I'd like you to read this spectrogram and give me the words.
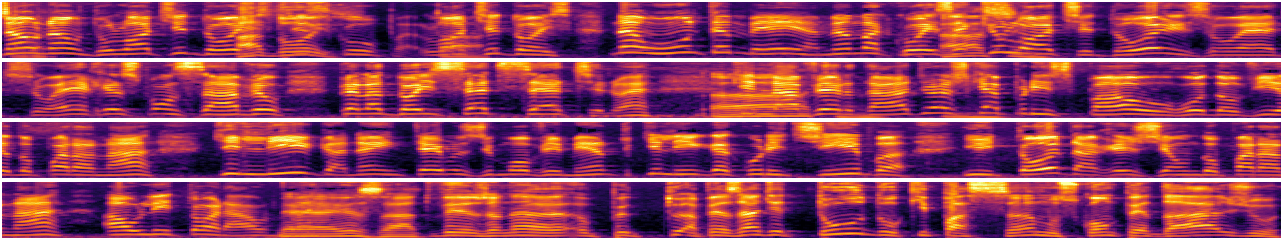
Não, não, do lote 2, ah, desculpa. Tá. Lote 2. Não, um também, a mesma coisa. É ah, é que sim. o lote 2, o Edson, é responsável pela 277, não é? Ah, que na tá. verdade eu acho que é a principal rodovia do Paraná que liga, né, em termos de movimento, que liga Curitiba e toda a região do Paraná ao litoral, não é? É, exato. Veja, né, apesar de tudo que passamos com pedágio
